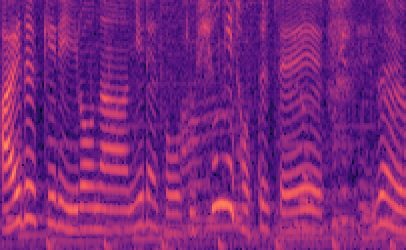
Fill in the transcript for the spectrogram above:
아이들끼리 일어난 일에서 좀 흉이 졌을 때, 네,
